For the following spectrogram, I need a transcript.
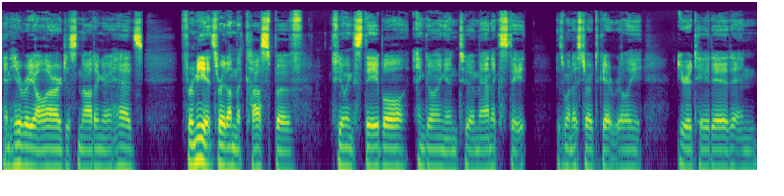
And here we all are just nodding our heads. For me, it's right on the cusp of feeling stable and going into a manic state is when I start to get really irritated and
